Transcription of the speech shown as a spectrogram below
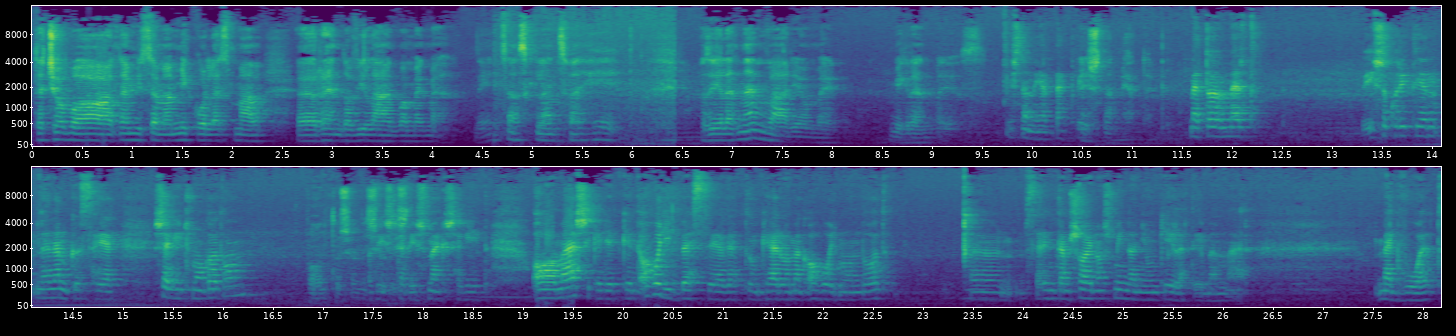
Te Csaba, nem hiszem, mikor lesz már eh, rend a világban, meg mert 497. Az élet nem várja meg, míg rendbe jössz. És nem érdekli. És nem érdekli. Mert, mert és akkor itt ilyen nem közhelyek. Segíts magadon, Pontosan is. Az Isten is megsegít. A másik egyébként, ahogy itt beszélgettünk erről, meg ahogy mondod, szerintem sajnos mindannyiunk életében már megvolt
